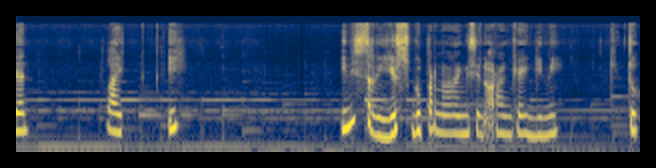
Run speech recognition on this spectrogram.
Dan like ih ini serius gue pernah nangisin orang kayak gini? Gitu.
